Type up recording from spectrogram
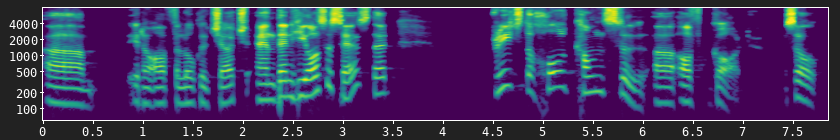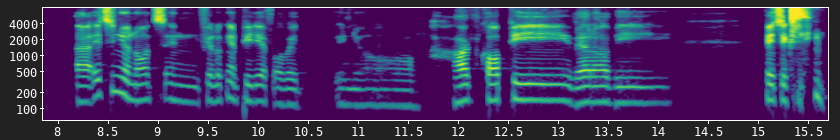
um, you know of the local church and then he also says that preach the whole counsel uh, of god so uh, it's in your notes And if you're looking at pdf or wait in your hard copy where are we? Page 16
